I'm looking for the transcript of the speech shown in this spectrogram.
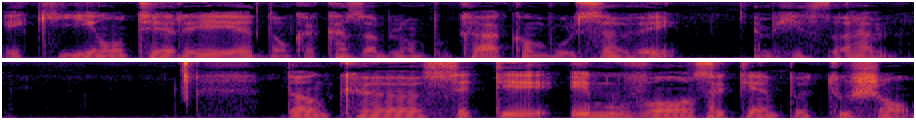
et qui est enterré donc à Casablanca, comme vous le savez. Donc euh, c'était émouvant, c'était un peu touchant,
